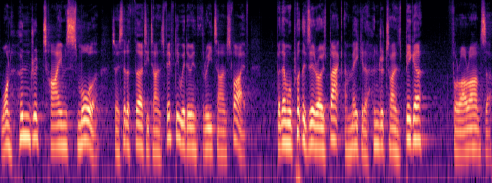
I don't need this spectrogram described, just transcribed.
100 times smaller. So instead of 30 times 50, we're doing 3 times 5. But then we'll put the zeros back and make it 100 times bigger for our answer.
